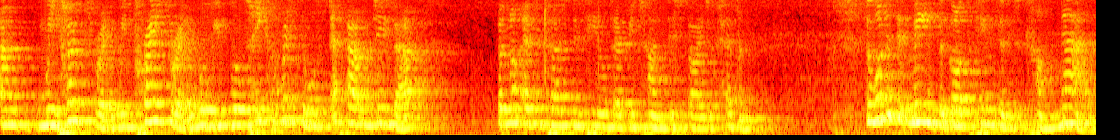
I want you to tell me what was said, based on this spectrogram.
And we hope for it and we pray for it and we'll, be, we'll take a risk and we'll step out and do that. But not every person is healed every time this side of heaven. So, what does it mean for God's kingdom to come now?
